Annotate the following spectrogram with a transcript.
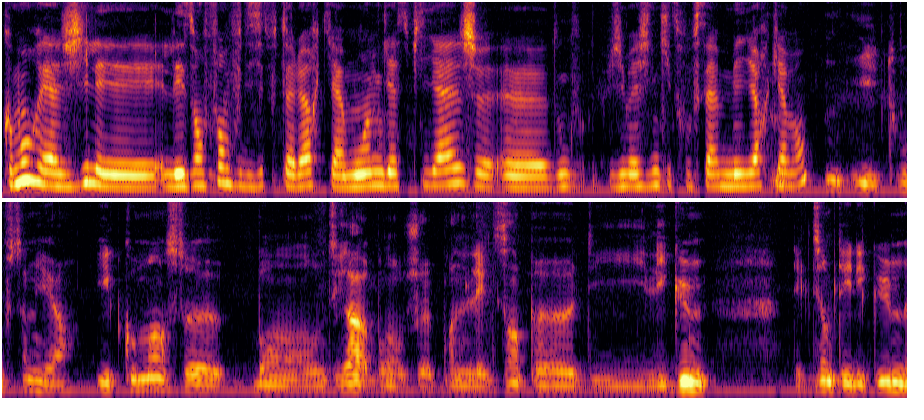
Comment réagissent les, les, enfants? Vous disiez tout à l'heure qu'il y a moins de gaspillage, euh, donc j'imagine qu'ils trouvent ça meilleur qu'avant. Ils trouvent ça meilleur. Ils commencent, euh, bon, on dira, bon, je vais prendre l'exemple euh, des légumes. L'exemple des légumes,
